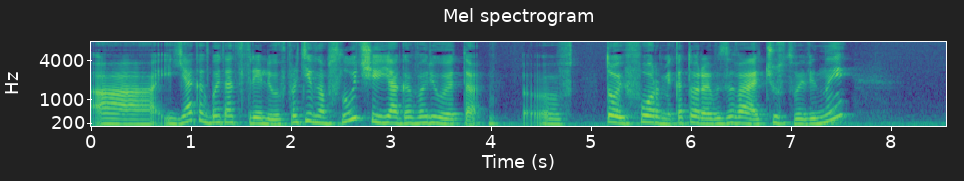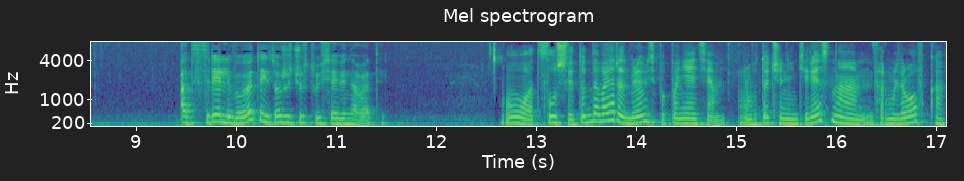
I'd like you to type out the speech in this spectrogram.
а, и я как бы это отстреливаю. В противном случае я говорю это в той форме, которая вызывает чувство вины, отстреливаю это и тоже чувствую себя виноватой. Вот, слушай, тут давай разберемся по понятиям. Вот очень интересная формулировка.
